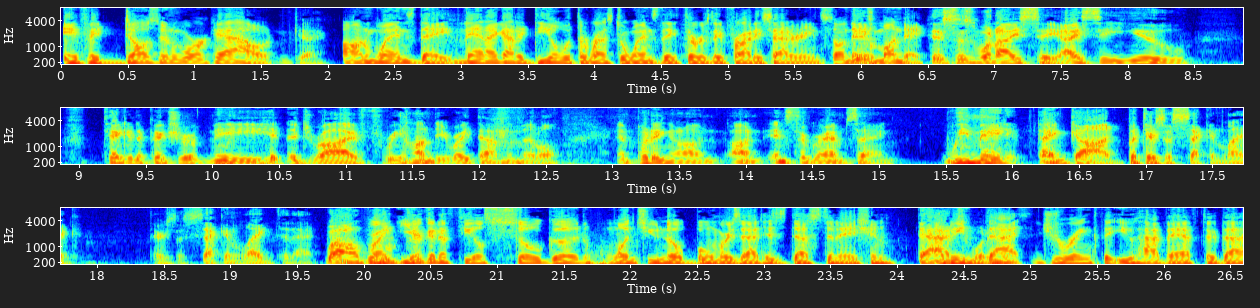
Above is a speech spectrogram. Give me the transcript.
if it doesn't work out Okay. on Wednesday, then I got to deal with the rest of Wednesday, Thursday, Friday, Saturday, and Sunday This- and Monday. This is what I see. I see you taking a picture of me hitting a drive, 300 right down the middle, and putting it on, on Instagram saying, We made it. Thank God. But there's a second leg. There's a second leg to that. Well, right, you're going to feel so good once you know Boomer's at his destination. That's I mean, what that drink that you have after that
